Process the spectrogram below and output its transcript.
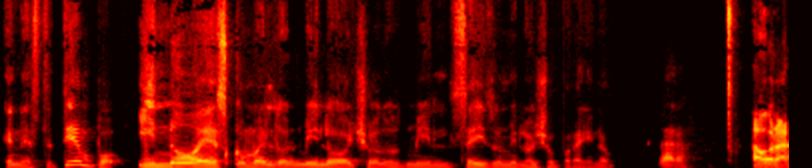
en este tiempo. Y no es como el 2008, 2006, 2008, por ahí, ¿no? Claro. Ahora,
